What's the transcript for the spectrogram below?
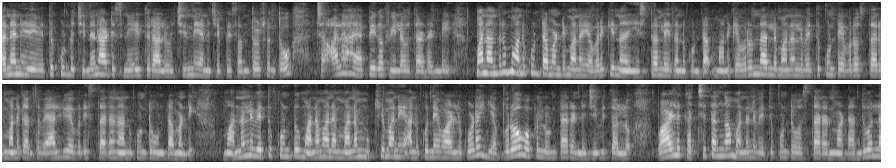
తనని వెతుక్కుంటూ చిన్ననాటి స్నేహితురాలు వచ్చింది అని చెప్పి సంతోషంతో చాలా హ్యాపీగా ఫీల్ అవుతాడండి. మనందరము అనుకుంటామండి మనం ఎవరికి ఇష్టం లేదనుకుంటాం. మనకెవరున్నారులే మనల్ని వెతుక్కుంటే ఎవరు వస్తారు మనకి అంత వాల్యూ ఎవరిస్తారని అనుకుంటూ ఉంటామండి. మనల్ని వెతుక్కుంటూ మన మన మనం ముఖ్యమని అనుకునే వాళ్ళు కూడా ఎవరో ఒకళ్ళు ఉంటారండి జీవితంలో. వాళ్ళు ఖచ్చితంగా మనల్ని వెతుక్కుంటూ వస్తారనమాట అందువల్ల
